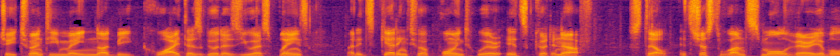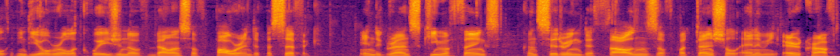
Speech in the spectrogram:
J-20 may not be quite as good as US planes, but it's getting to a point where it's good enough. Still, it's just one small variable in the overall equation of balance of power in the Pacific. In the grand scheme of things, considering the thousands of potential enemy aircraft,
